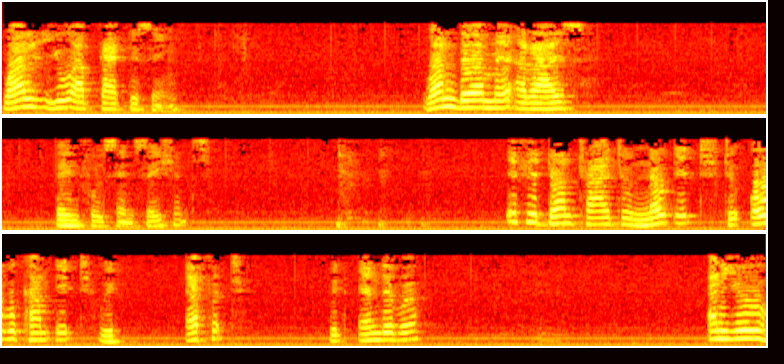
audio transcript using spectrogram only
while you are practicing, when there may arise painful sensations, if you don't try to note it, to overcome it with effort, with endeavor, and you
